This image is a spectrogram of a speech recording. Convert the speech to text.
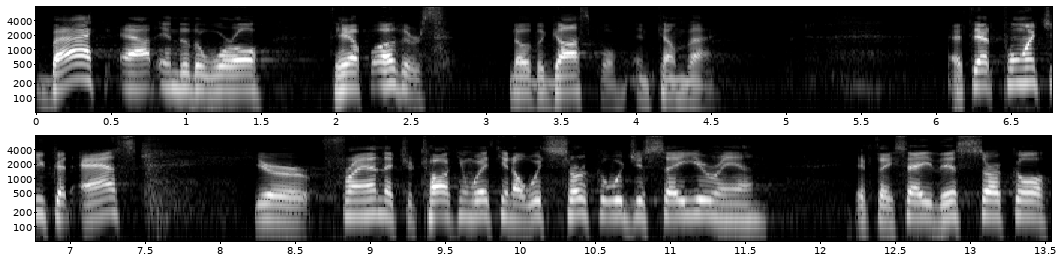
back out into the world to help others know the gospel and come back. At that point, you could ask your friend that you're talking with, you know, which circle would you say you're in? If they say this circle,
